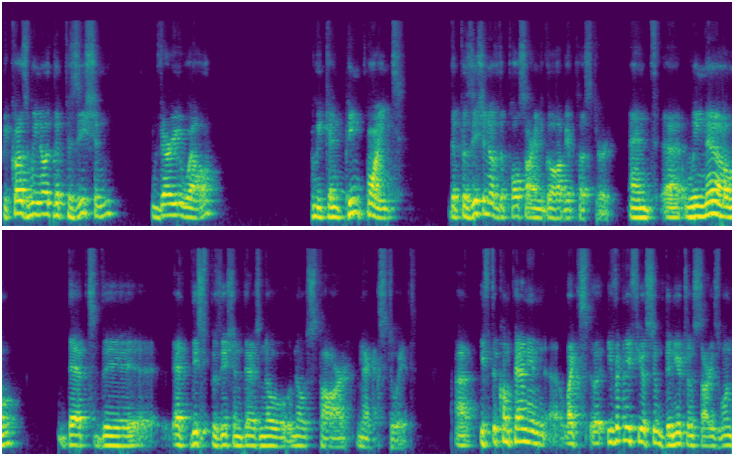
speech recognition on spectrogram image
because we know the position very well, we can pinpoint the position of the pulsar in the globular cluster. And uh, we know that the at this position, there's no, no star next to it. Uh, if the companion, uh, like even if you assume the neutron star is one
